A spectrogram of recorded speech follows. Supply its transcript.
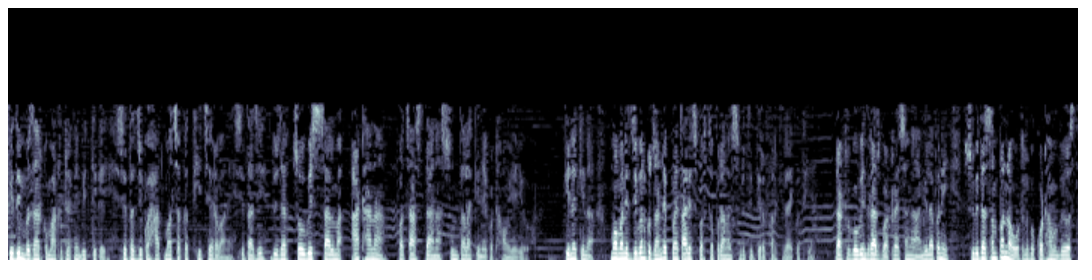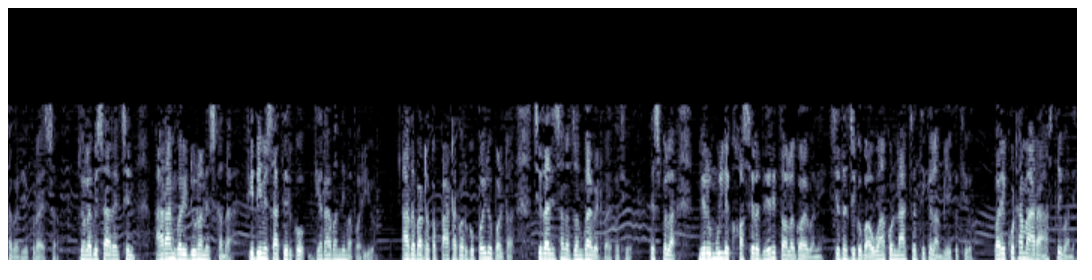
फिदिम बजारको माटो टेक्ने बित्तिकै सीताजीको हात मचक्क थिचेर भने सीताजी दुई हजार चौबिस सालमा आठ आना पचास दाना सुन्तला किनेको ठाउँ यही हो। किन किन म भने जीवनको झण्डै पैँतालिस वर्ष पुरानो स्मृतितिर फर्किरहेको थिएँ। डाक्टर गोविन्दराज भट्टराईसँग हामीलाई पनि सुविधा सम्पन्न होटलको कोठामा व्यवस्था गरिएको रहेछ। झोला बिसाएर एकछिन आराम गरी डुन निस्कँदा फिदिमे साथीहरूको घेराबन्दीमा परियो। आधा बाटोका पाठकहरूको पहिलोपल्ट सीताजीसँग जम्गा भेट भएको थियो। त्यसबेला मेरो मूल्य खसेर धेरै तल गयो भने सीताजीको भाउ उहाँको नाक जतिकै लम्बिएको थियो। भरे कोठामा आएर हाँस्दै भने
